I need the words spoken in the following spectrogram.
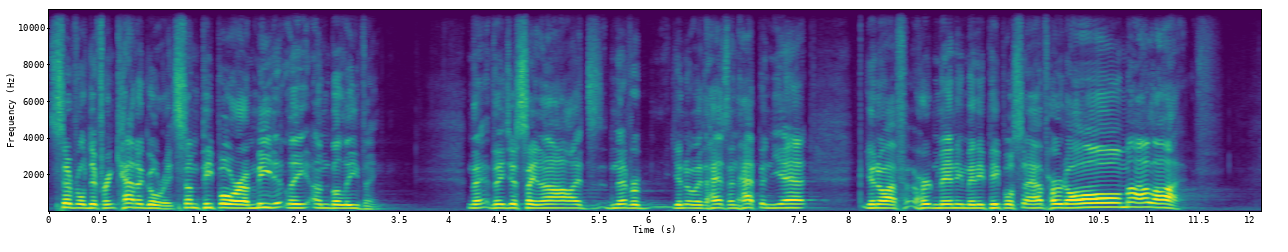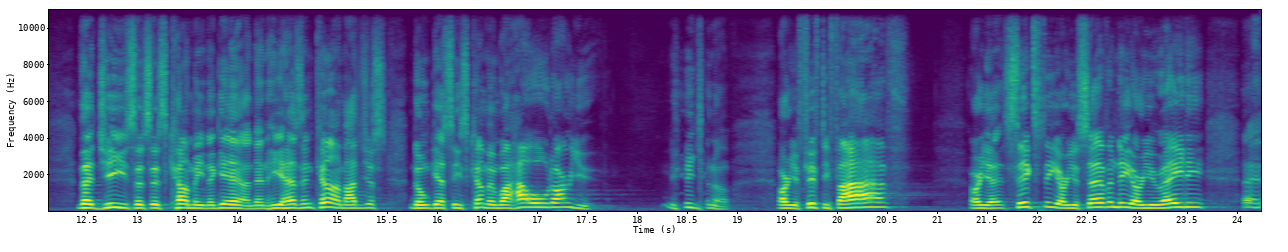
several different categories. Some people are immediately unbelieving. They just say, no, it's never, you know, it hasn't happened yet. You know, I've heard many, many people say, I've heard all my life that Jesus is coming again, and he hasn't come. I just don't guess he's coming. Well, how old are you? you know, are you 55? Are you 60? Are you 70? Are you 80? Uh,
